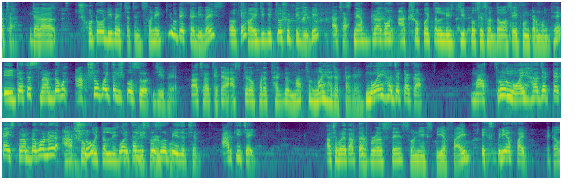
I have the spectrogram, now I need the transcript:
আচ্ছা। যারা ছোট ডিভাইস চাচ্ছেন সনির কিউট একটা ডিভাইস Okay. ছয় জিবি চৌষট্টি জিবি আচ্ছা। স্ন্যাপড্রাগন আটশো পঁয়তাল্লিশ জি প্রসেসর দেওয়া আছে এই ফোনটার মধ্যে। এইটাতে স্ন্যাপড্রাগন আটশো পঁয়তাল্লিশ বছর জি ভাইয়া। আচ্ছা আচ্ছা। এটা আজকের অফারে থাকবে মাত্র নয় হাজার টাকায়। নয় হাজার টাকা। মাত্র নয় হাজার টাকা স্ন্যাপড্রাগনের আটশো 845 পঁয়তাল্লিশ phone। পেয়ে যাচ্ছেন। আর কি চাই? আচ্ছা ভাই তারপর? আছে Sony Xperia five Xperia five এটাও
